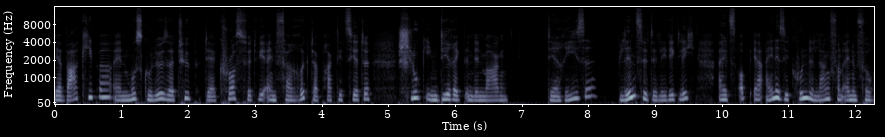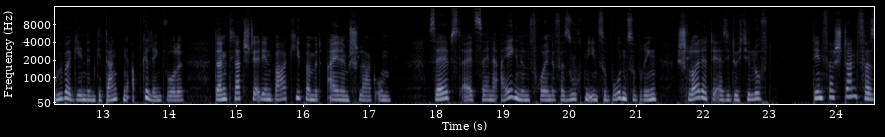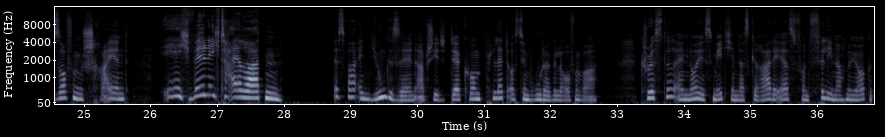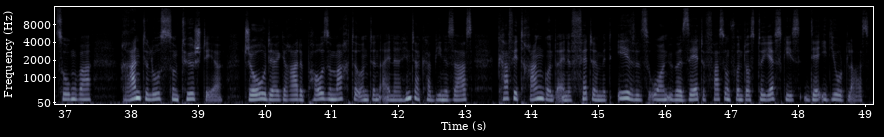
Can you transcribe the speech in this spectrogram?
Der Barkeeper, ein muskulöser Typ, der CrossFit wie ein Verrückter praktizierte, schlug ihm direkt in den Magen. Der Riese blinzelte lediglich, als ob er eine Sekunde lang von einem vorübergehenden Gedanken abgelenkt wurde. Dann klatschte er den Barkeeper mit einem Schlag um. Selbst als seine eigenen Freunde versuchten, ihn zu Boden zu bringen, schleuderte er sie durch die Luft, den Verstand versoffen, schreiend Ich will nicht heiraten. Es war ein Junggesellenabschied, der komplett aus dem Ruder gelaufen war. Crystal, ein neues Mädchen, das gerade erst von Philly nach New York gezogen war, rannte los zum Türsteher. Joe, der gerade Pause machte und in einer Hinterkabine saß, Kaffee trank und eine fette, mit Eselsohren übersäte Fassung von Dostojewskis Der Idiot las.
